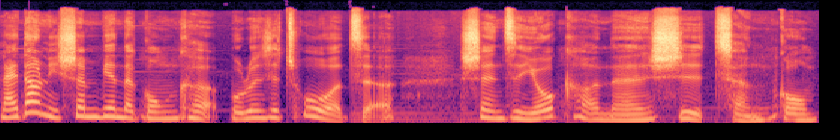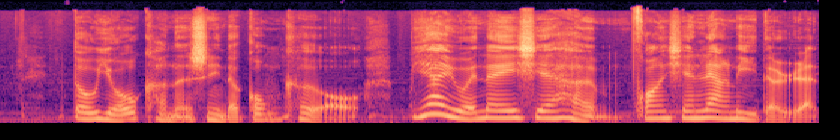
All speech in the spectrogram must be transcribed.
来到你身边的功课，不论是挫折，甚至有可能是成功。都有可能是你的功课哦！不要以为那一些很光鲜亮丽的人，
